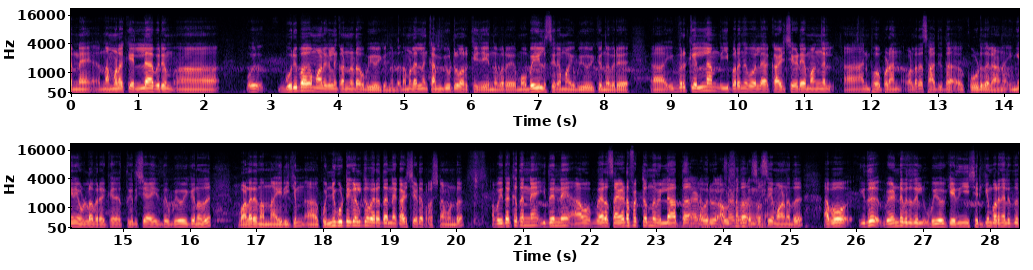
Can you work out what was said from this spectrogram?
തന്നെ നമ്മളൊക്കെ എല്ലാവരും ഒരു ഭൂരിഭാഗം ആളുകളും കണ്ണട ഉപയോഗിക്കുന്നുണ്ട്. നമ്മളെല്ലാം കമ്പ്യൂട്ടർ വർക്ക് ചെയ്യുന്നവർ മൊബൈൽ സ്ഥിരമായി ഉപയോഗിക്കുന്നവർ ഇവർക്കെല്ലാം ഈ പറഞ്ഞ പോലെ കാഴ്ചയുടെ മങ്ങൽ അനുഭവപ്പെടാൻ വളരെ സാധ്യത കൂടുതലാണ്. ഇങ്ങനെയുള്ളവരൊക്കെ തീർച്ചയായും ഇത് ഉപയോഗിക്കുന്നത് വളരെ നന്നായിരിക്കും. കുഞ്ഞുകുട്ടികൾക്ക് വരെ തന്നെ കാഴ്ചയുടെ പ്രശ്നമുണ്ട്. അപ്പോൾ ഇതൊക്കെ തന്നെ ഇതിന് വേറെ സൈഡ് എഫക്റ്റ് ഒന്നും ഇല്ലാത്ത ഒരു ഔഷധ സസ്യമാണിത്. അപ്പോൾ ഇത് വേണ്ട വിധത്തിൽ ഉപയോഗിക്കുക. ഇത് ഈ ശരിക്കും പറഞ്ഞാൽ ഇത്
